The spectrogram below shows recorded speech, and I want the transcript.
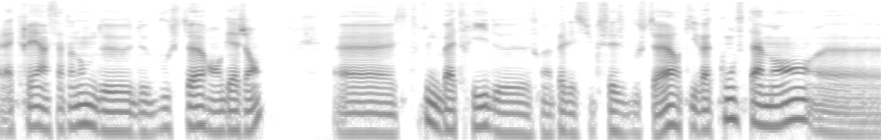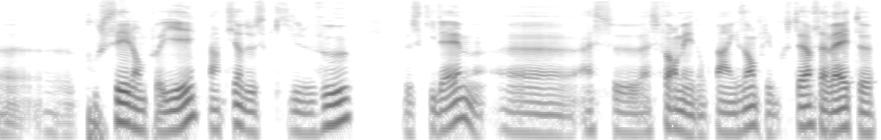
elle a créé un certain nombre de, de boosters engageants. c'est toute une batterie de ce qu'on appelle les success boosters qui va constamment pousser l'employé à partir de ce qu'il veut, de ce qu'il aime euh, à, se, à se former. Donc, par exemple, les boosters, ça va être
